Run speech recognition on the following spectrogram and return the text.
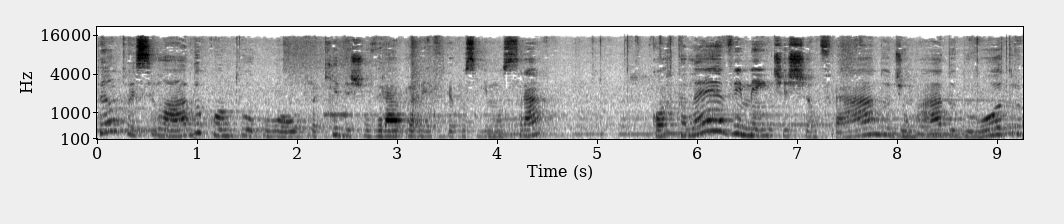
tanto esse lado quanto o outro aqui. Deixa eu virar para minha filha conseguir mostrar. Corta levemente chanfrado de um lado, do outro,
